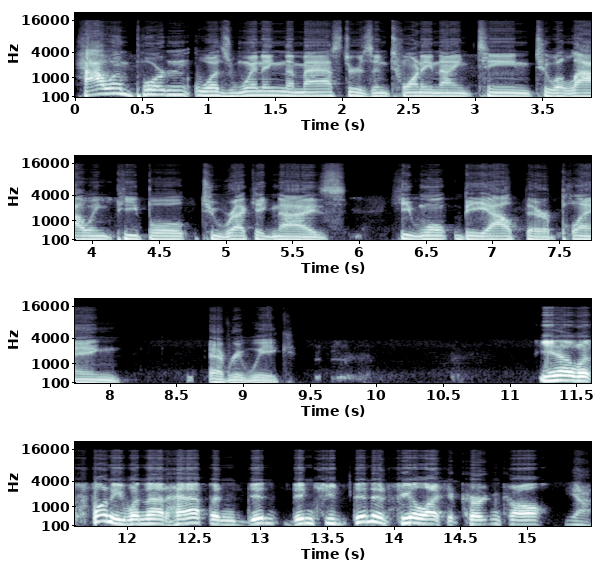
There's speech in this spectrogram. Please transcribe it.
how important was winning the Masters in 2019 to allowing people to recognize he won't be out there playing every week? You know, it was funny when that happened. Didn't didn't you? Didn't it feel like a curtain call? Yeah.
